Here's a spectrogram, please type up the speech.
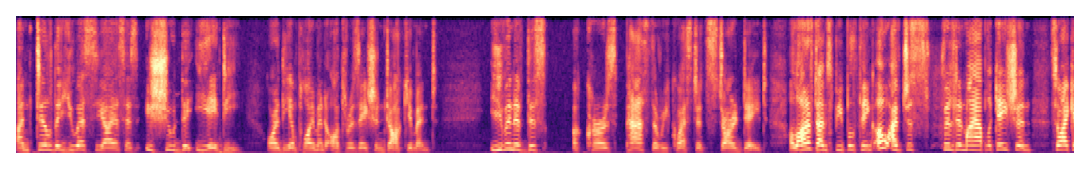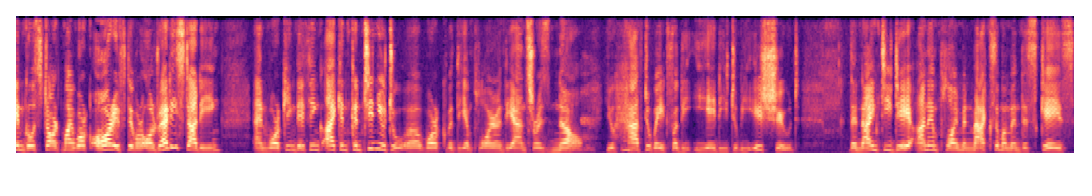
until the USCIS has issued the EAD or the employment authorization document, even if this occurs past the requested start date. A lot of times people think, oh, I've just filled in my application so I can go start my work. Or if they were already studying and working, they think I can continue to uh, work with the employer. And the answer is no. You have to wait for the EAD to be issued. The 90 day unemployment maximum in this case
